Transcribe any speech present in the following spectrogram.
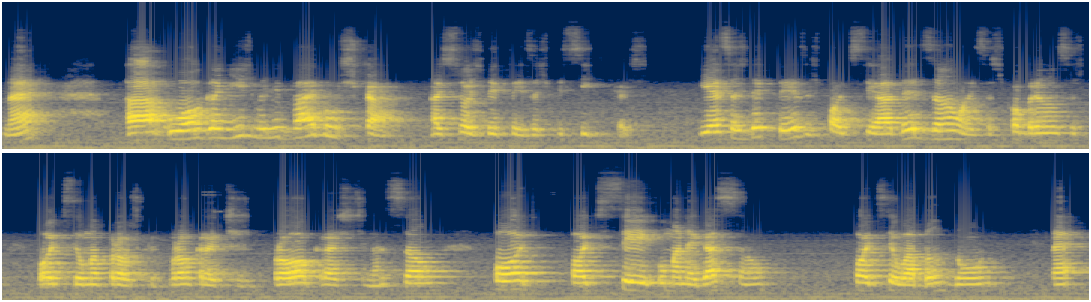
né? Ah, o organismo ele vai buscar as suas defesas psíquicas. E essas defesas pode ser a adesão a essas cobranças, pode ser uma procrastinação, pode, pode ser uma negação, pode ser o abandono, né?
